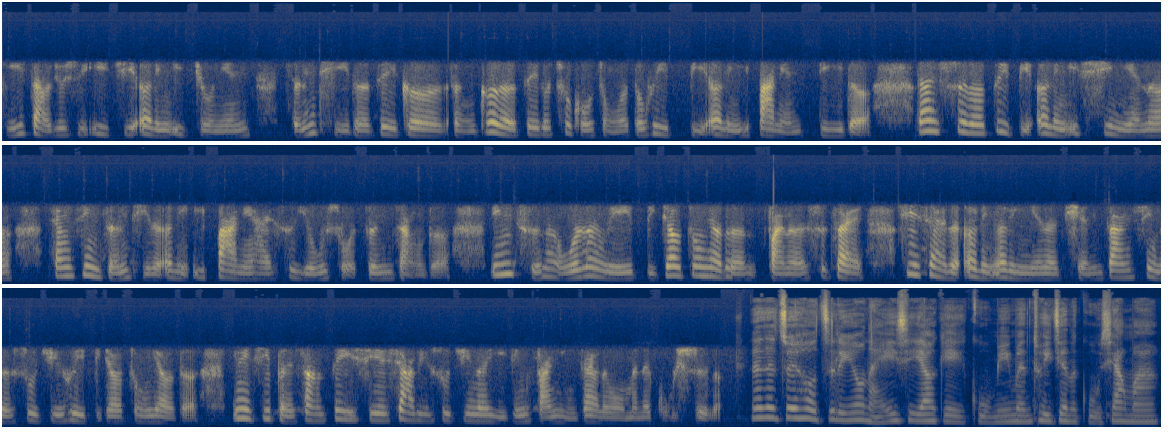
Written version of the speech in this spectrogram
提早就是预计二零一九年整体的这个整个的这个出口总额都会比二零一八年。低的，但是呢，对比二零一七年呢，相信整体的二零一八年还是有所增长的。因此呢，我认为比较重要的反而是在接下来的二零二零年的前瞻性的数据会比较重要的，因为基本上这些下跌数据呢，已经反映在了我们的股市了。那在最后，志玲有哪一些要给股民们推荐的股项吗？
